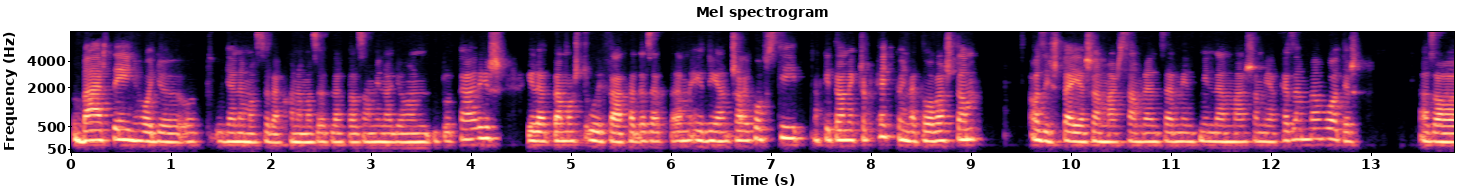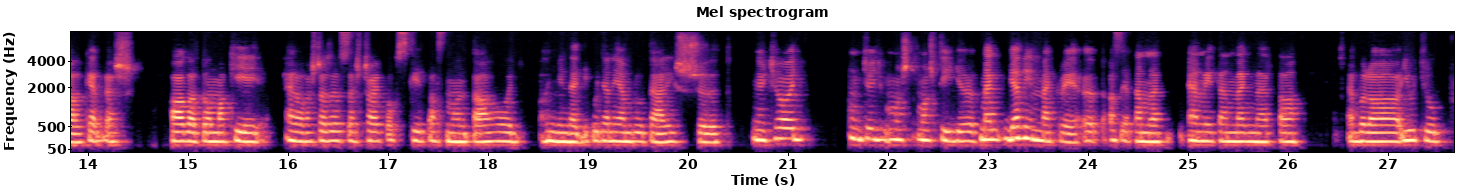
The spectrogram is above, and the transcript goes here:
Bár tény, hogy ott ugye nem a szöveg, hanem az ötlet az, ami nagyon brutális, illetve most új felfedezettem Adrian Csajkovszki, akitől még csak egy könyvet olvastam, az is teljesen más számrendszer, mint minden más, ami a kezemben volt, és az a kedves hallgatóm, aki elolvasta az összes Csajkovszkit, azt mondta, hogy, hogy mindegyik ugyanilyen brutális, sőt. Úgyhogy, úgyhogy most, most így ők, meg Gavin McRae, azért említem meg, mert a, ebből a YouTube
